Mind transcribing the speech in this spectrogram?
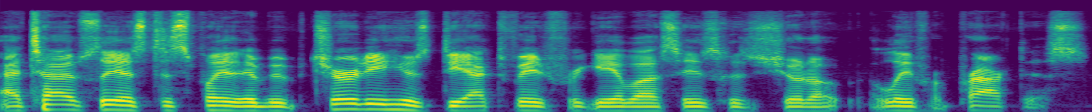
At times, Lee has displayed immaturity. He was deactivated for a game last season because he showed up late for practice.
